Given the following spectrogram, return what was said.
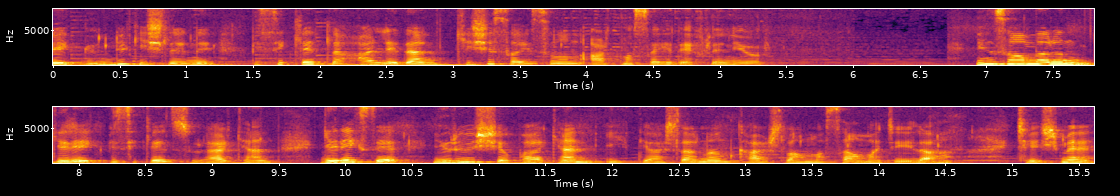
ve günlük işlerini bisikletle halleden kişi sayısının artması hedefleniyor. İnsanların gerek bisiklet sürerken gerekse yürüyüş yaparken ihtiyaçlarının karşılanması amacıyla çeşme,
